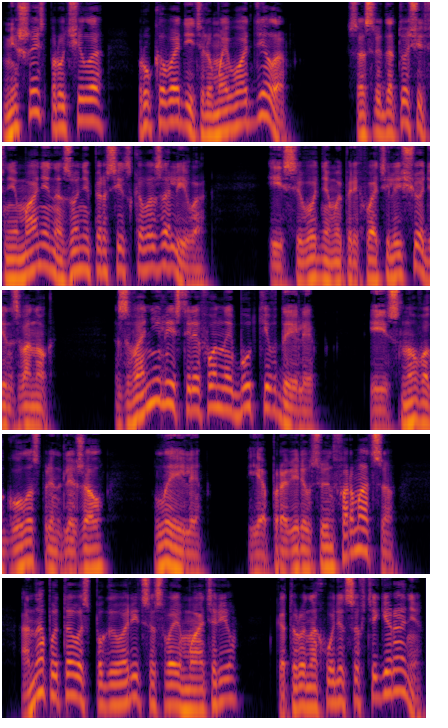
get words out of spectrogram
Ми-6 поручила руководителю моего отдела сосредоточить внимание на зоне Персидского залива, и сегодня мы перехватили еще один звонок. Звонили из телефонной будки в Дели, и снова голос принадлежал Лейле. Я проверил всю информацию. Она пыталась поговорить со своей матерью, которая находится в Тегеране.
